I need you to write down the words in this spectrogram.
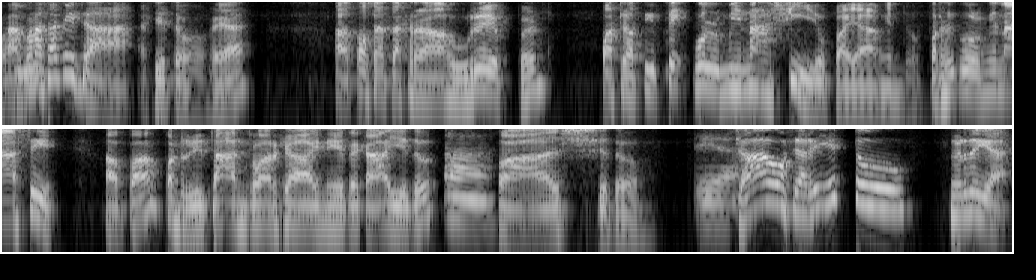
Aku hmm. rasa tidak gitu ya. Atau saya Satyagraha Hurip kan? pada titik kulminasi yo bayangin tuh. Pada kulminasi apa penderitaan keluarga ini PKI itu. Uh. Pas gitu yeah. jauh dari itu ngerti ya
